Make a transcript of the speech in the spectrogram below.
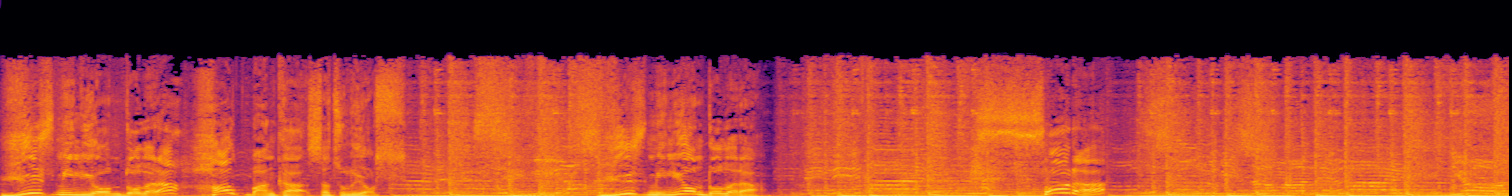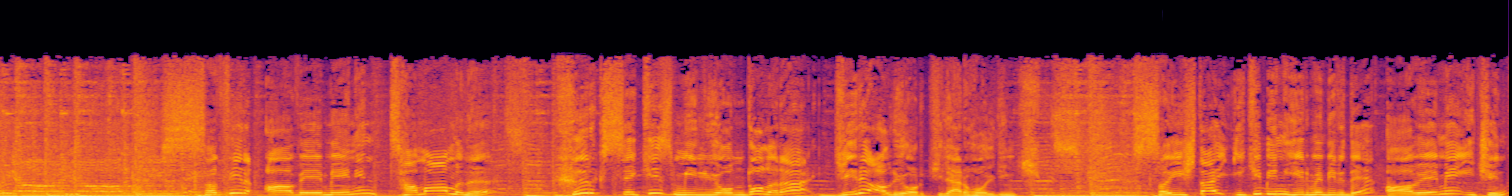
100 milyon dolara Halkbank'a satılıyor. 100 milyon dolara. Sonra Safir AVM'nin tamamını 48 milyon dolara geri alıyor Kiler Holding. Sayıştay 2021'de AVM için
